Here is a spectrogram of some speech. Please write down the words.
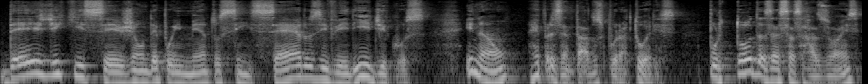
desde que sejam depoimentos sinceros e verídicos e não representados por atores. Por todas essas razões,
